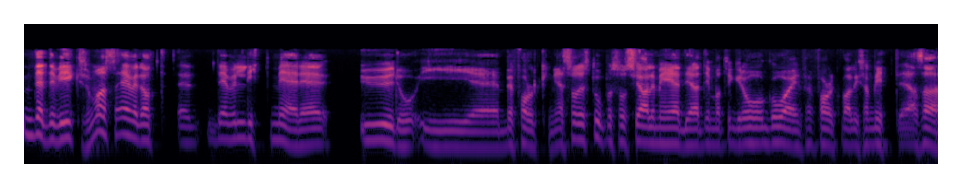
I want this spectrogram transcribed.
det det virker som, altså, er vel at eh, det er vel litt mer uro i befolkningen. Jeg Så det sto på sosiale medier at de måtte gå inn, for folk var liksom litt altså,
